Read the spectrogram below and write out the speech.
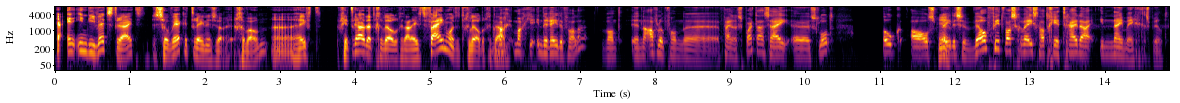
Ja, en in die wedstrijd, zo werken trainers gewoon, eh, heeft Geertruida het geweldig gedaan, heeft Feyenoord het geweldig gedaan. Mag, mag je in de reden vallen? Want eh, na afloop van eh Feyenoord-Sparta zei eh, Slot... ook als Ja. Pedersen wel fit was geweest... had Geert Truida in Nijmegen gespeeld.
